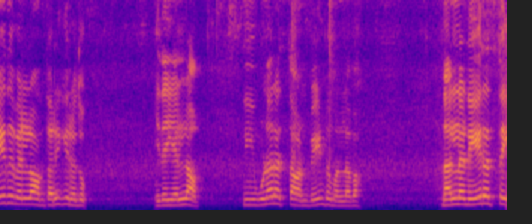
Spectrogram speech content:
ஏதுவெல்லாம் தருகிறதோ இதையெல்லாம் நீ உணரத்தான் வேண்டும் அல்லவா நல்ல நேரத்தை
